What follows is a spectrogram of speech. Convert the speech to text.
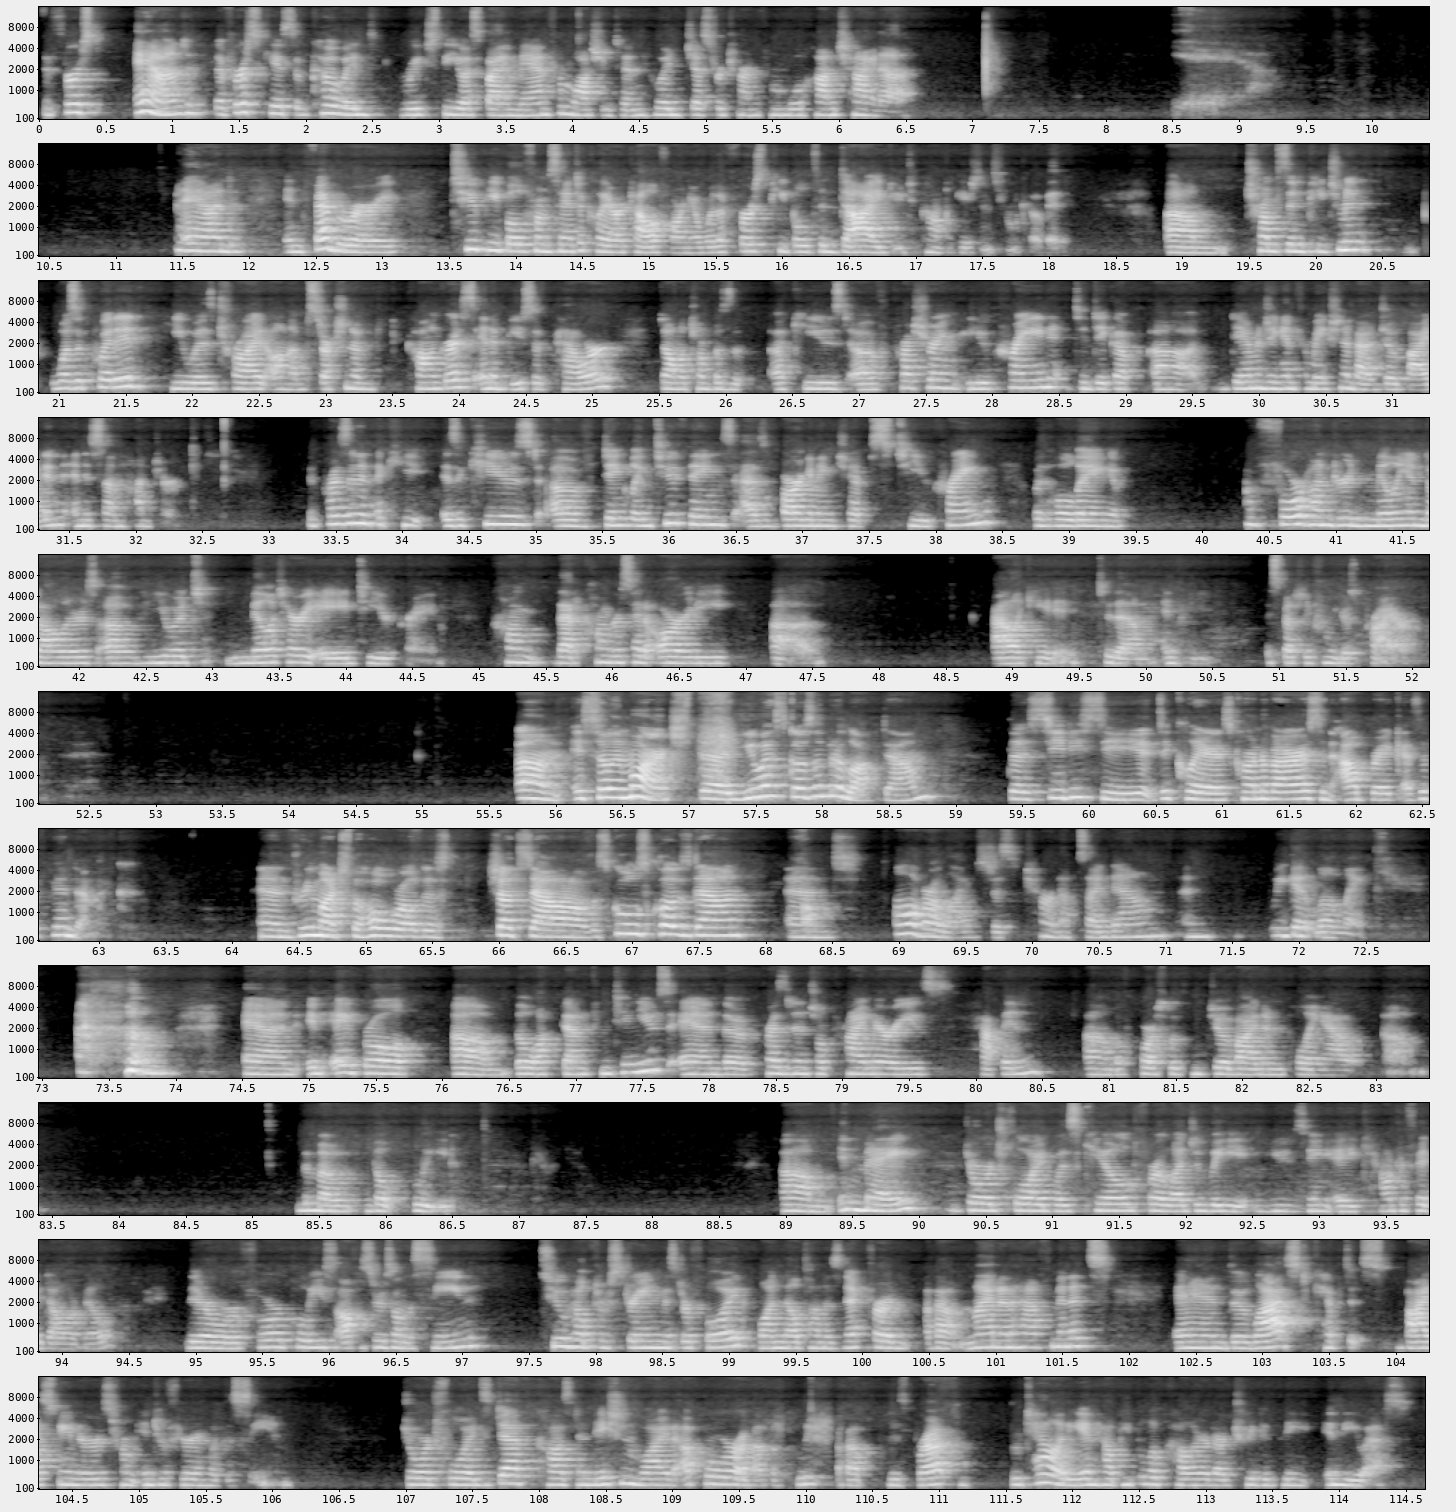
The first and the first case of COVID reached the US by a man from Washington who had just returned from Wuhan, China. Yeah. And in February, two people from Santa Clara, California, were the first people to die due to complications from COVID. Um, Trump's impeachment was acquitted. He was tried on obstruction of Congress and abuse of power. Donald Trump was accused of pressuring Ukraine to dig up uh, damaging information about Joe Biden and his son Hunter. The president acu- is accused of dangling two things as bargaining chips to Ukraine, withholding $400 million of US military aid to Ukraine that Congress had already uh, allocated to them, and especially from years prior. Um, so in March, the US goes under lockdown. The CDC declares coronavirus an outbreak as a pandemic. And pretty much the whole world just shuts down, all the schools close down, and all of our lives just turn upside down and we get lonely. um, and in April, um, the lockdown continues and the presidential primaries happen. Um, of course, with Joe Biden pulling out um, the mo the lead. Um, in May, George Floyd was killed for allegedly using a counterfeit dollar bill. There were four police officers on the scene Two helped restrain Mr. Floyd. One knelt on his neck for about nine and a half minutes, and the last kept its bystanders from interfering with the scene. George Floyd's death caused a nationwide uproar about the police about his brutality and how people of color are treated in the U.S.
